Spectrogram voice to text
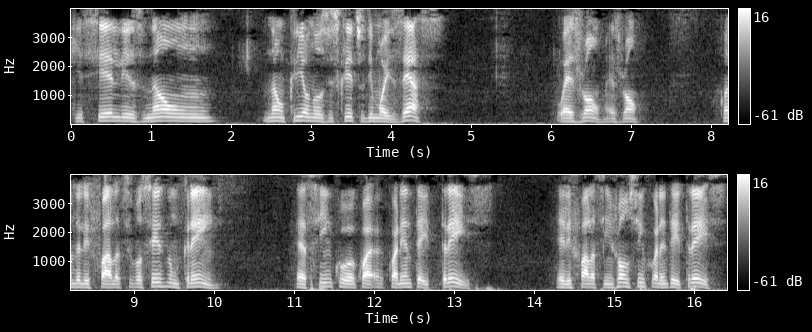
que se eles não não criam nos escritos de Moisés, ou é João, é João, quando ele fala, se vocês não creem é 5:43, ele fala assim, João 5:43,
